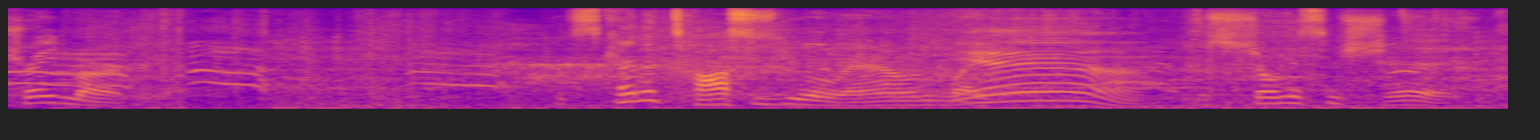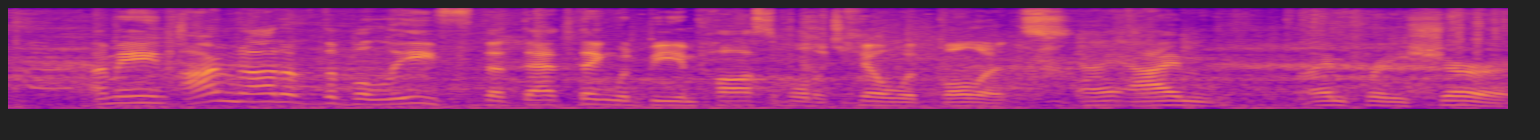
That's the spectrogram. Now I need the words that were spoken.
Trademark. It just kind of tosses you around. Like, yeah. just show me some shit. I mean, I'm not of the belief that that thing would be impossible to kill with bullets. I, I'm, I'm pretty sure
